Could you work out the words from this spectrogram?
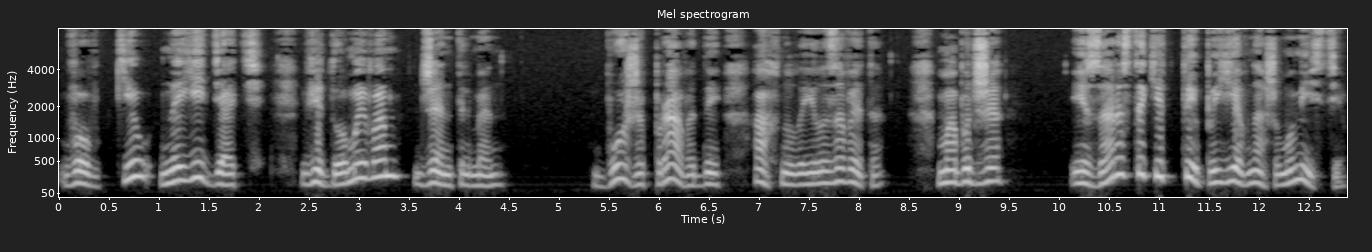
вовків не їдять. Відомий вам джентльмен. Боже праведний, ахнула Єлизавета. Мабуть же, і зараз такі типи є в нашому місті.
